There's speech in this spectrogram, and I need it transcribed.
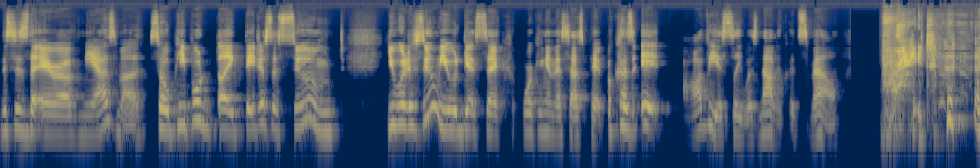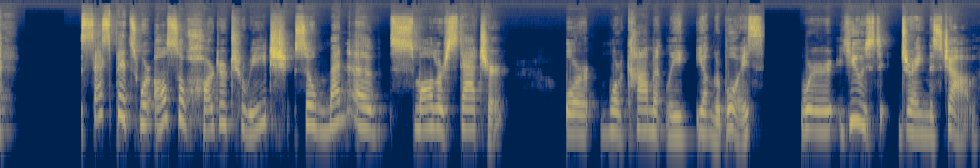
This is the era of miasma, so people like they just assumed you would assume you would get sick working in the cesspit because it obviously was not a good smell. Right. Cesspits were also harder to reach, so men of smaller stature, or more commonly younger boys, were used during this job.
